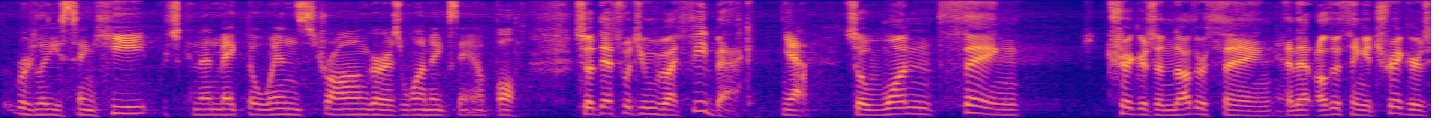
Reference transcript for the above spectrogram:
releasing heat, which can then make the wind stronger, as one example. So that's what you mean by feedback. Yeah. So one thing triggers another thing, and that other thing it triggers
